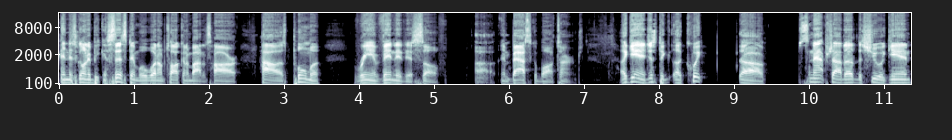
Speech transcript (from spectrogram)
and it's going to be consistent with what I'm talking about as how, how as Puma reinvented itself uh, in basketball terms. Again, just a, a quick uh, snapshot of the shoe again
